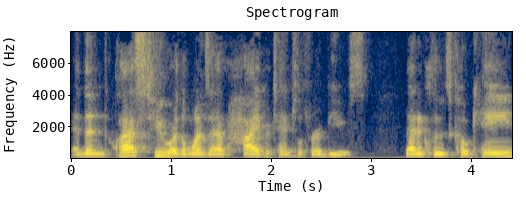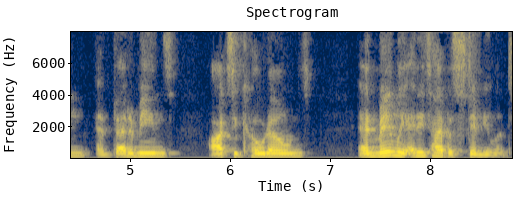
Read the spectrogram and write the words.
And then class two are the ones that have high potential for abuse. That includes cocaine, amphetamines, oxycodones, and mainly any type of stimulant.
